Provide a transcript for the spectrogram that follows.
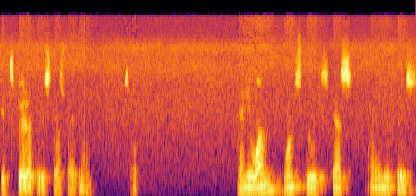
it's better to discuss right now. So, anyone wants to discuss any of this?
